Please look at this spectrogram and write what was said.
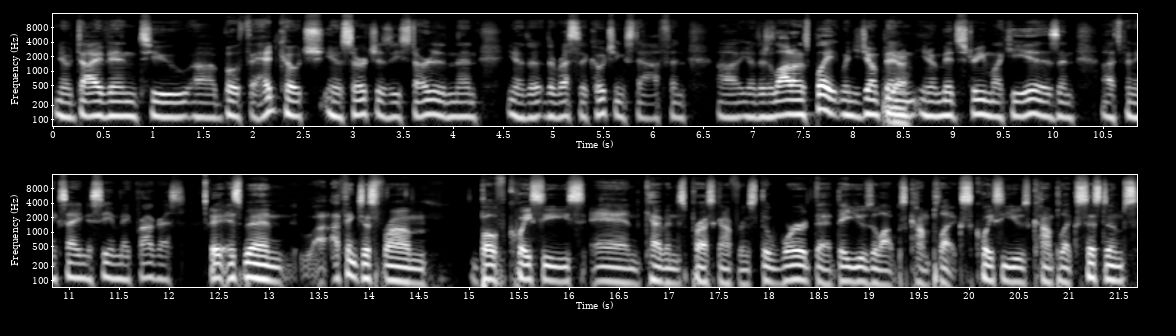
you know, dive into uh, both the head coach, you know, search as he started, and then you know the the rest of the coaching staff. And uh, you know, there's a lot on his plate when you jump in, yeah. you know, midstream like he is, and uh, it's been exciting to see him make progress. It's been, I think, just from both Kwesi's and Kevin's press conference, the word that they use a lot was complex. Kwesi used complex systems.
